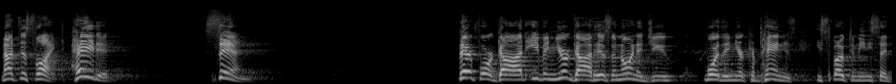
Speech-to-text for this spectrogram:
not disliked, hated sin. Therefore, God, even your God, has anointed you more than your companions. He spoke to me and he said,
